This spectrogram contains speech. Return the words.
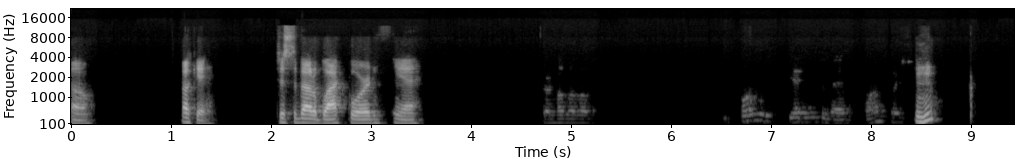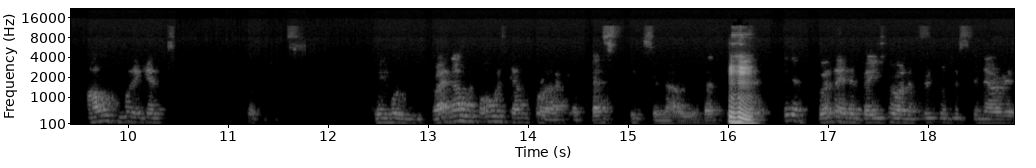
oh okay. Just about a blackboard yeah Before we get into that, one question. Mhm. How do I get? I mean, well, right now we've always gone for a, a best fit scenario, but Mhm. in a, whether in a or a frequency scenario,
